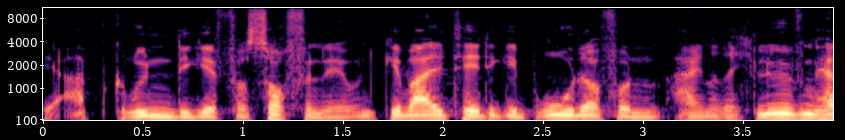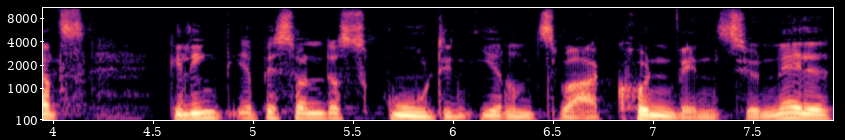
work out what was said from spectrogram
der abgründige, versoffene und gewalttätige Bruder von Heinrich Löwenherz, gelingt ihr besonders gut in ihrem zwar konventionell,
